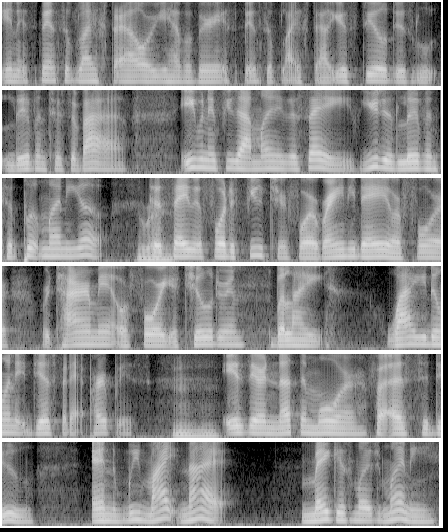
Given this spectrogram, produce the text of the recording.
inexpensive lifestyle or you have a very expensive lifestyle, you're still just living to survive. Even if you got money to save, you just living to put money up right. to save it for the future, for a rainy day or for retirement or for your children but like, why are you doing it just for that purpose? Mm-hmm. Is there nothing more for us to do? And we might not make as much money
